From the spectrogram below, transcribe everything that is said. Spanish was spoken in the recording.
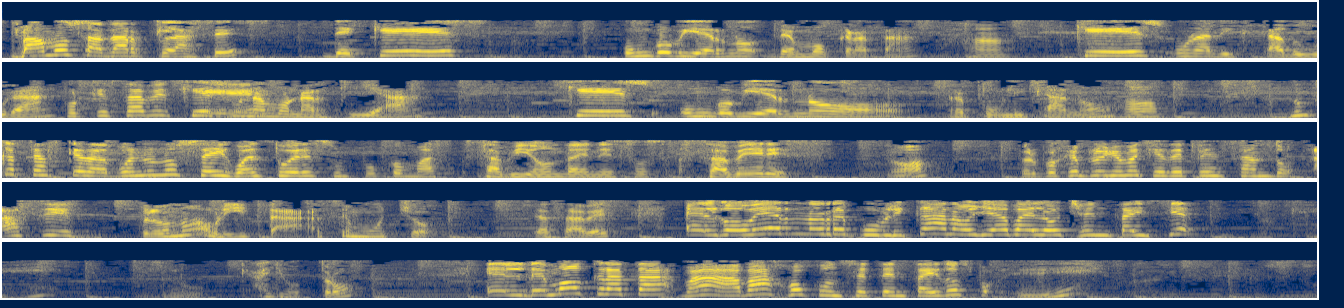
Vamos a dar clases de qué es un gobierno demócrata, Ajá. qué es una dictadura, Porque sabes qué es una monarquía, qué es un gobierno republicano. Ajá. Nunca te has quedado, bueno, no sé, igual tú eres un poco más sabionda en esos saberes, ¿no? Pero por ejemplo, yo me quedé pensando hace, pero no ahorita, hace mucho, ya sabes, el gobierno republicano lleva el 87. Digo, ¿qué? ¿Hay otro? El demócrata va abajo con 72. po- ¿Eh?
